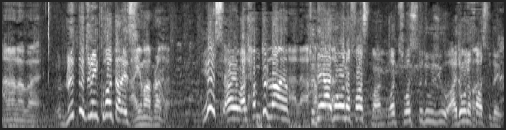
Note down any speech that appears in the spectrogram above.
I don't know, but Let me drink water. It's, are you my brother? yes, I am. Alhamdulillah. I am. Alhamdulillah. Today I don't want to fast, man. What's what's to do with you? I don't want to fast today.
